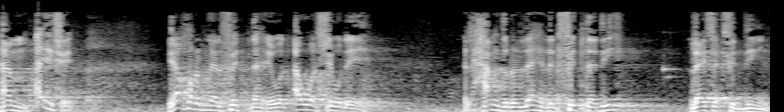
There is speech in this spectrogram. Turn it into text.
هم أي شيء. يخرج من الفتنة. يقول أول شيء يقول إيه؟ الحمد لله إن الفتنة دي ليست في الدين.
